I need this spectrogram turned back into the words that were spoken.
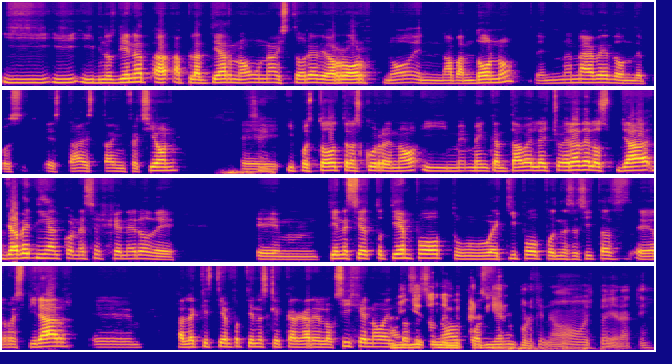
Y, y- y nos viene a, a- plantear, ¿no? Una historia de horror, ¿no? En abandono, en una nave donde pues está esta infección eh, y pues todo transcurre, ¿no? Y me, me encantaba el hecho, era de los, ya, ya venían con ese género de, em, tienes cierto tiempo, tu equipo pues necesitas eh, respirar, eh, al X tiempo tienes que cargar el oxígeno, Ahí entonces es donde no, me pues, perdieron, porque no, espérate.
